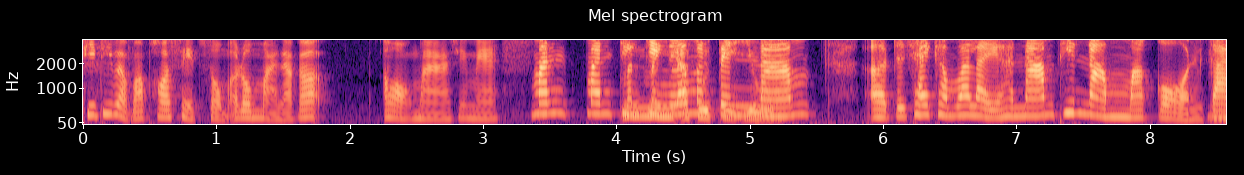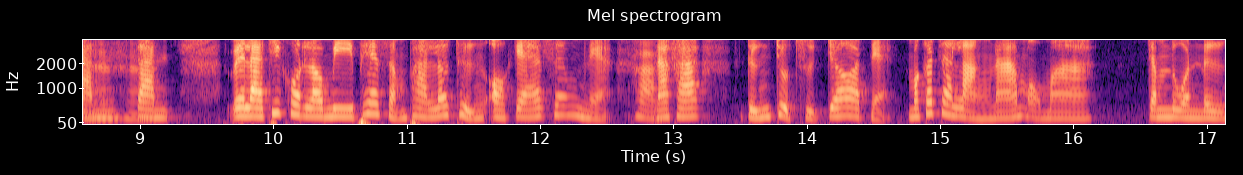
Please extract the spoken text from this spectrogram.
ที่ที่แบบว่าพอเสร็จสมอารมณ์ใหม่แล้วก็เอาออกมาใช่ไหมมันมันจมันริงมีๆแล้วอสุมันจิเป็นอยู่น้ำเอ่อจะใช้คำว่าอะไรคะน้ำที่นำมาก่อนการอ่าฮะการเวลาที่คนเรามีเพศสัมพันธ์แล้วถึงออร์แกซึมเนี่ยค่ะนะคะ ถึงจุดสุดยอดเนี่ย มันก็จะหลั่งน้ำออกมา จำนวนหนึ่ง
